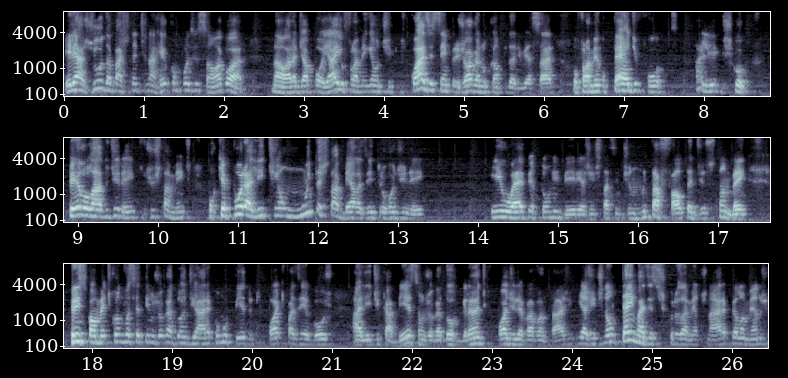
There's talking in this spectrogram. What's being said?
ele ajuda bastante na recomposição. Agora, na hora de apoiar, e o Flamengo é um time que quase sempre joga no campo do adversário, o Flamengo perde força. Ali, desculpa, pelo lado direito, justamente porque por ali tinham muitas tabelas entre o Rodinei e o Everton Ribeiro. E a gente está sentindo muita falta disso também. Principalmente quando você tem um jogador de área como o Pedro, que pode fazer gols ali de cabeça, um jogador grande que pode levar vantagem. E a gente não tem mais esses cruzamentos na área, pelo menos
